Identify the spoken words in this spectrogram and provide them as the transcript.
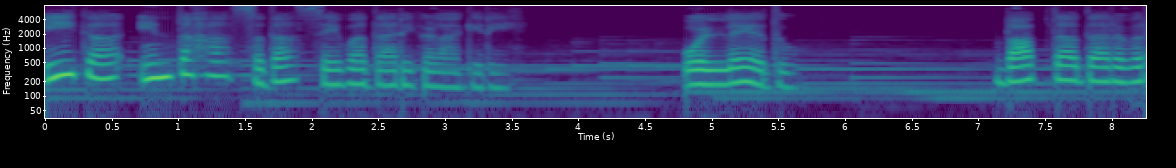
ಈಗ ಇಂತಹ ಸದಾ ಸೇವಾದಾರಿಗಳಾಗಿರಿ. ಒಳ್ಳೆಯದು. ಬಾಪ್ದಾದಾರವರ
